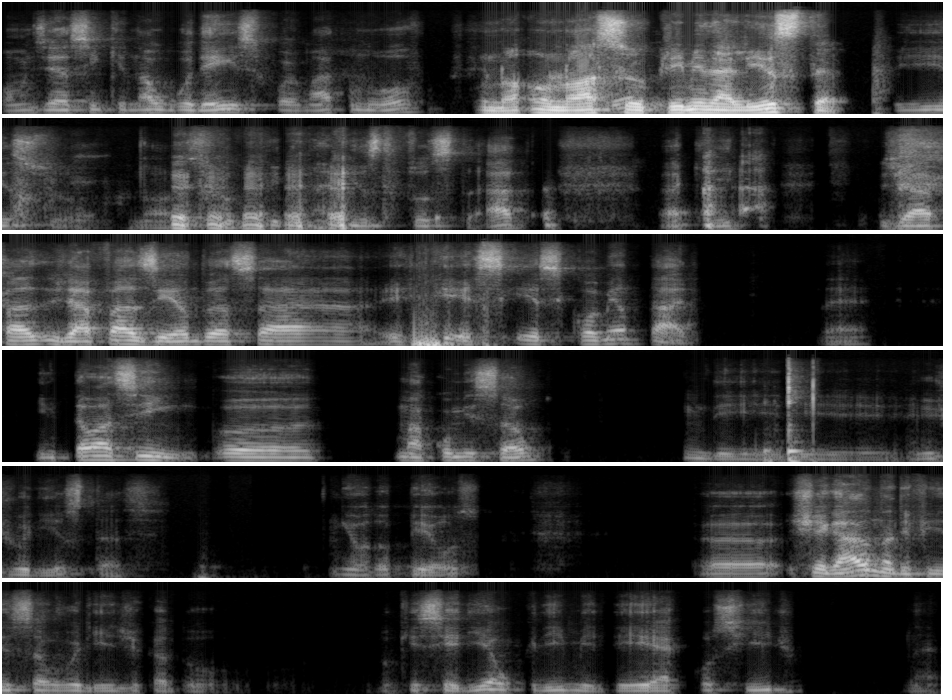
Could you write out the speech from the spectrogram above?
vamos dizer assim, que inaugurei esse formato novo. O, no, o nosso criminalista. Isso, nosso criminalista frustrado aqui, já, já fazendo essa, esse, esse comentário. Né? Então, assim, uma comissão de, de juristas europeus uh, chegaram na definição jurídica do, do que seria o crime de ecocídio, né,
